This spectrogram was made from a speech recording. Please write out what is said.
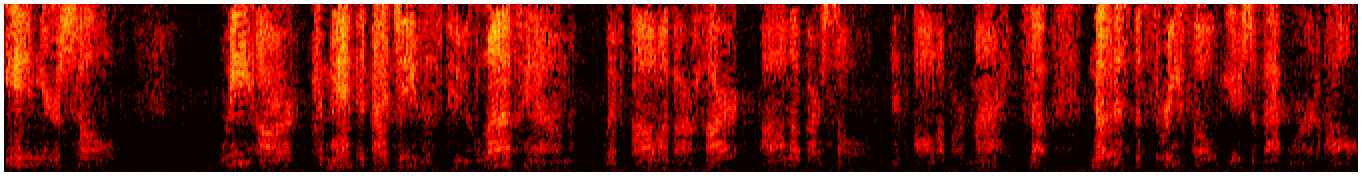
in your soul we are commanded by Jesus to love him with all of our heart, all of our soul, and all of our mind. So notice the threefold use of that word all.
